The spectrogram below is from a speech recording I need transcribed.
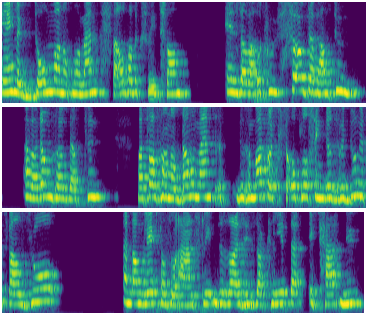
eigenlijk dom, want op het moment zelf had ik zoiets van: is dat wel goed? Zou ik dat wel doen? En waarom zou ik dat doen? Maar het was dan op dat moment het- de gemakkelijkste oplossing. Dus we doen het wel zo en dan blijft dat zo aanslepen. Dus dat is iets dat ik geleerd heb. Ik ga nu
